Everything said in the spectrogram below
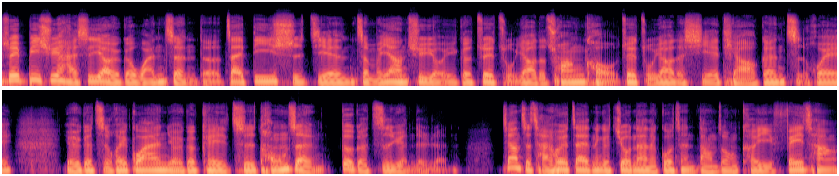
所以必须还是要有一个完整的，在第一时间怎么样去有一个最主要的窗口，最主要的协调跟指挥，有一个指挥官，有一个可以是统整各个资源的人。这样子才会在那个救难的过程当中，可以非常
